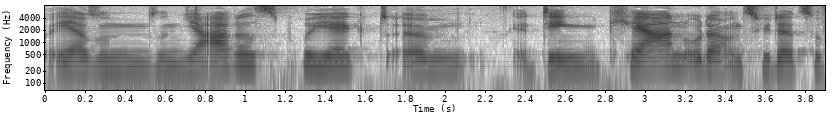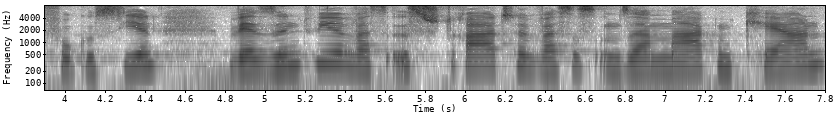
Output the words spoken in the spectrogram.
eher so ein, so ein Jahresprojekt, ähm, den Kern oder uns wieder zu fokussieren. Wer sind wir? Was ist Strate? Was ist unser Markenkern?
